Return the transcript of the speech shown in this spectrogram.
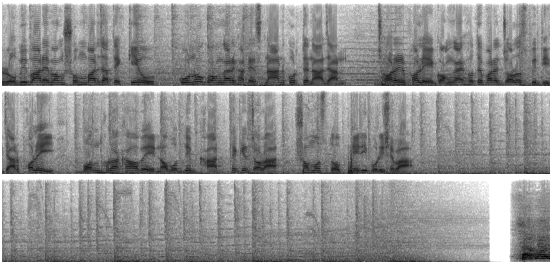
রবিবার এবং সোমবার যাতে কেউ কোনো গঙ্গার ঘাটে স্নান করতে না যান। ঝড়ের ফলে গঙ্গায় হতে পারে জলস্ফীতি, যার ফলেই বন্ধ রাখা হবে নবদ্বীপ ঘাট থেকে চলা সমস্ত ফেরি পরিষেবা। সকল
